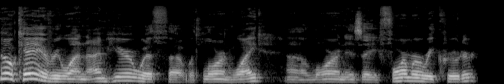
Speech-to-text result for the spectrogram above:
Okay, everyone. I'm here with uh, with Lauren White. Uh, Lauren is a former recruiter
